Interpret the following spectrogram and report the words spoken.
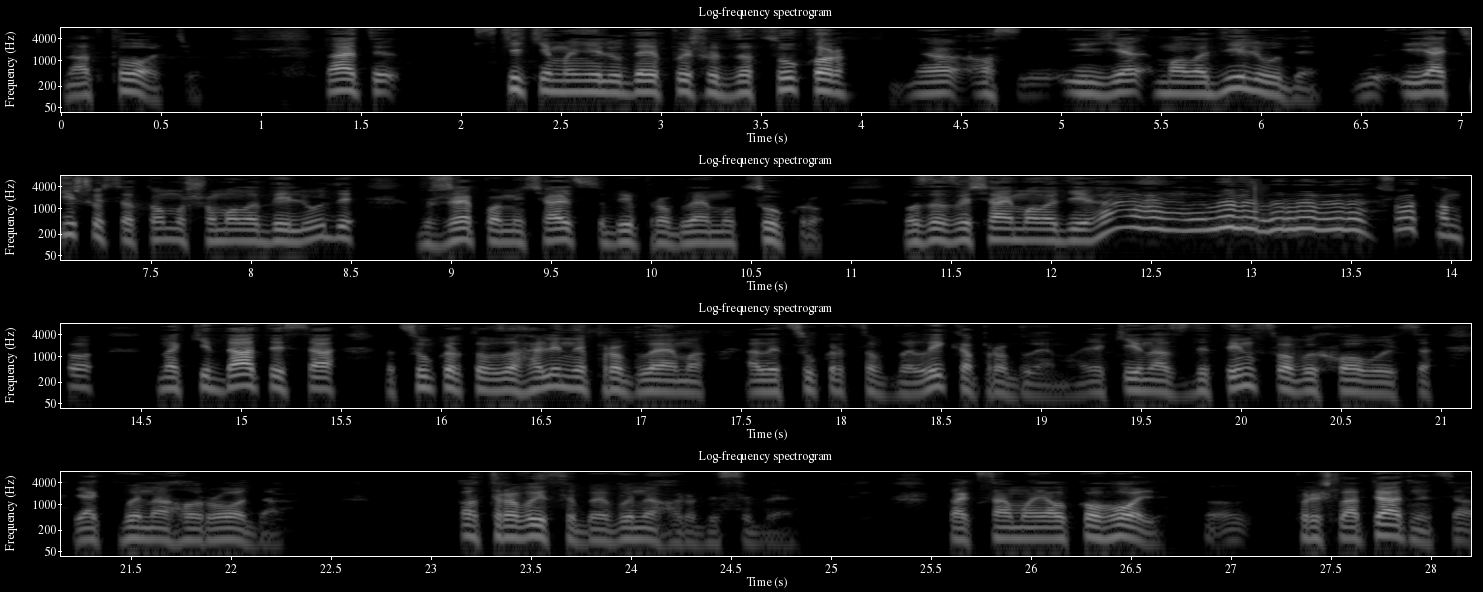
над плоттю. Знаєте, скільки мені людей пишуть за цукор, е, і є молоді люди. І я тішуся тому, що молоді люди вже помічають собі проблему цукру. Бо зазвичай молоді, що там то накидатися, цукор то взагалі не проблема, але цукор це велика проблема, який у нас з дитинства виховується як винагорода. Отрави себе, винагороди себе. Так само і алкоголь. Е, Прийшла п'ятниця,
